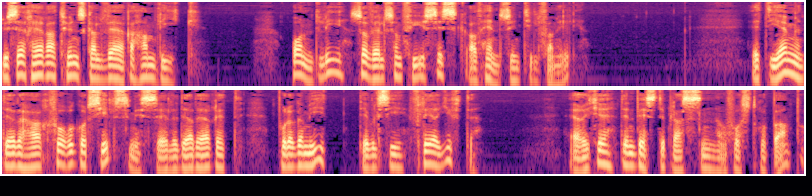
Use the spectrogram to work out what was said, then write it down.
Du ser her at hun skal være ham lik, åndelig så vel som fysisk av hensyn til familien. Et hjem der det har foregått skilsmisse, eller der det er et polygami, det vil si flergifte, er ikke den beste plassen å fostre opp barn på.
